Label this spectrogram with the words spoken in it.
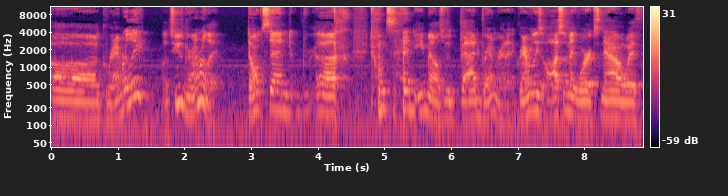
uh, Grammarly. Let's use Grammarly. Don't send uh, don't send emails with bad grammar in it. Grammarly's awesome. It works now with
